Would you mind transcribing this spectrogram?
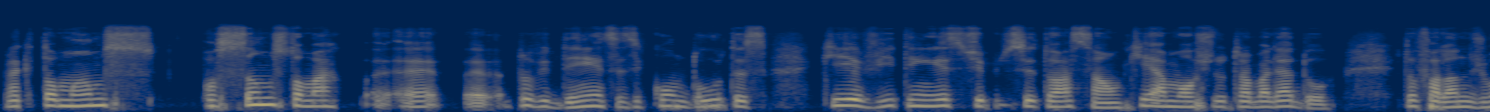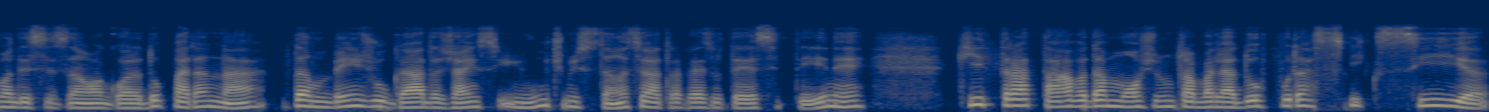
para que tomamos possamos tomar, eh, providências e condutas que evitem esse tipo de situação, que é a morte do trabalhador. Estou falando de uma decisão agora do Paraná, também julgada já em em última instância através do TST, né, que tratava da morte de um trabalhador por asfixia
